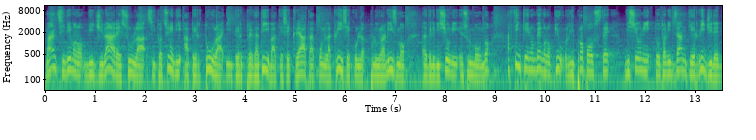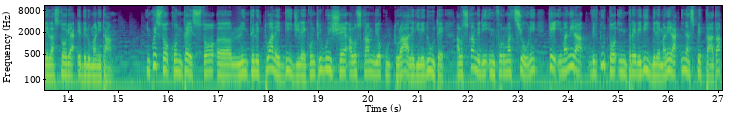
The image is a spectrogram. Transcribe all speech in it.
ma anzi devono vigilare sulla situazione di apertura interpretativa che si è creata con la crisi e col pluralismo delle visioni sul mondo, affinché non vengano più riproposte visioni totalizzanti e rigide della storia e dell'umanità. In questo contesto eh, l'intellettuale vigile contribuisce allo scambio culturale di vedute, allo scambio di informazioni che in maniera del tutto imprevedibile, in maniera inaspettata,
